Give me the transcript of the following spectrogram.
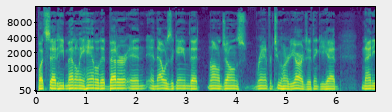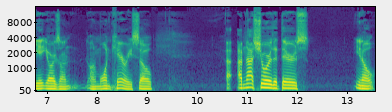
but said he mentally handled it better, and and that was the game that Ronald Jones ran for 200 yards. I think he had 98 yards on on one carry. So I'm not sure that there's, you know,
